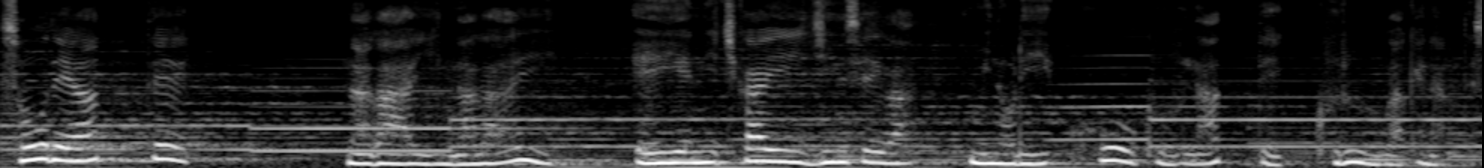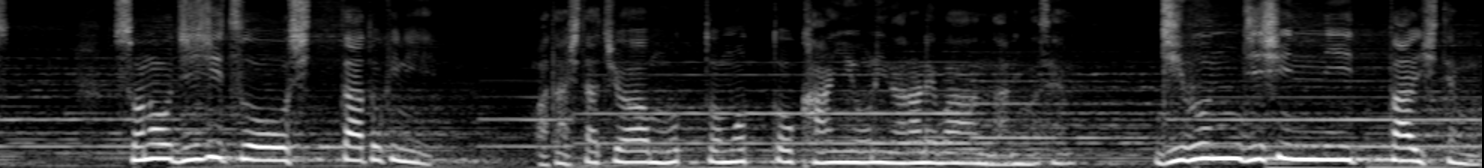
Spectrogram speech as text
そうであって長い長い永遠に近い人生が実り多くなってくるわけなのです。その事実を知った時に私たちはもっともっと寛容にならねばなりません。自分自身に対しても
